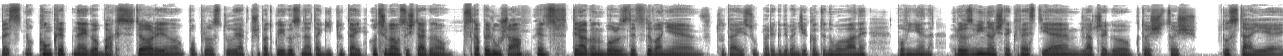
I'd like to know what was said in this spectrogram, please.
bez no, konkretnego backstory, no po prostu jak w przypadku jego syna, tak i tutaj otrzymał coś tak no, z kapelusza, więc Dragon Ball zdecydowanie tutaj super, gdy będzie kontynuowany, powinien rozwinąć te kwestie, dlaczego ktoś coś dostaje,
